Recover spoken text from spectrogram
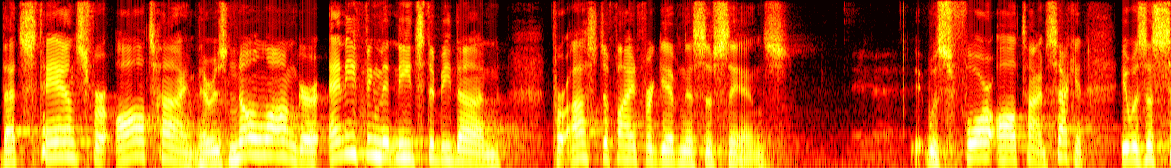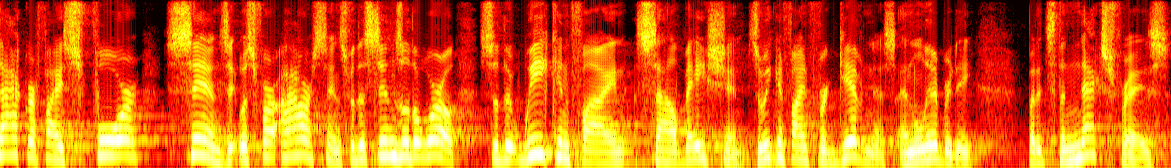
that stands for all time. There is no longer anything that needs to be done for us to find forgiveness of sins. It was for all time. Second, it was a sacrifice for sins. It was for our sins, for the sins of the world, so that we can find salvation, so we can find forgiveness and liberty. But it's the next phrase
